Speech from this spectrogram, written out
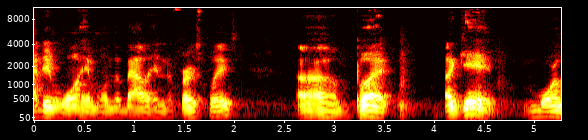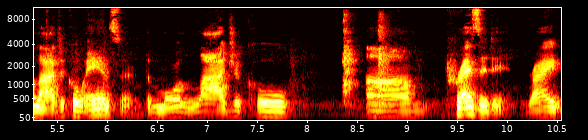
I didn't want him on the ballot in the first place. Uh, but again, more logical answer, the more logical um, president, right?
